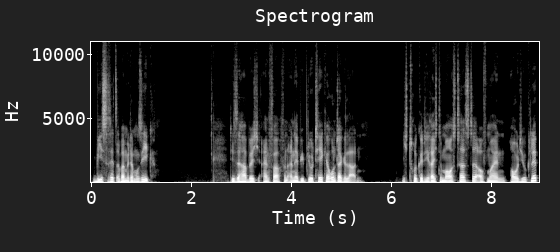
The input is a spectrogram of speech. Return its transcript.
Wie ist es jetzt aber mit der Musik? Diese habe ich einfach von einer Bibliothek heruntergeladen. Ich drücke die rechte Maustaste auf meinen Audioclip,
